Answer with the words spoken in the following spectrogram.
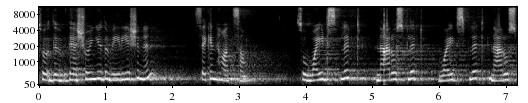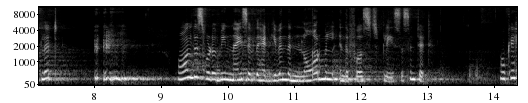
So the, they are showing you the variation in second heart sound. So wide split, narrow split, wide split, narrow split, all this would have been nice if they had given the normal in the first place, isn't it? Okay.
